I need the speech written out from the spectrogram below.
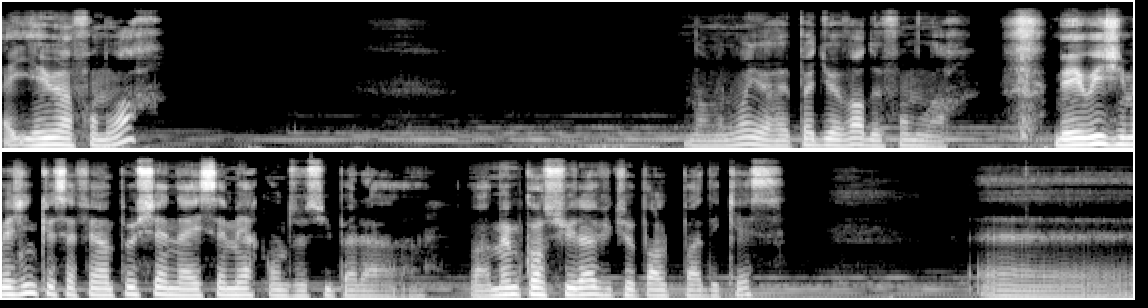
Ah, il y a eu un fond noir? Normalement, il n'y aurait pas dû avoir de fond noir. Mais oui, j'imagine que ça fait un peu chaîne à SMR quand je suis pas là même quand je suis là, vu que je parle pas des caisses. Euh...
